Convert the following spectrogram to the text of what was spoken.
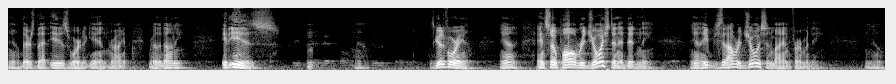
You know, there's that is word again, right, Brother Donnie? It is. Yeah. It's good for you. Yeah. And so Paul rejoiced in it, didn't he? Yeah, he said, I'll rejoice in my infirmity. You know,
